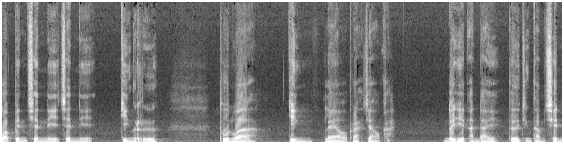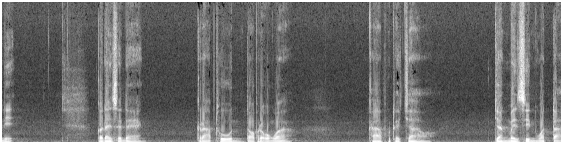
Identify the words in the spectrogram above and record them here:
ว่าเป็นเช่นนี้เช่นนี้จริงหรือ ทูลว่าจริงแล้วพระเจ้าค่ะ ด้วยเหตุอันใดเธอจึงทำเช่นนี้ ก็ได้แสดง กราบทูลต่อพระองค์ว่า ข้าพุทธเจ้า ยังไม่สิ้นวัตตะ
